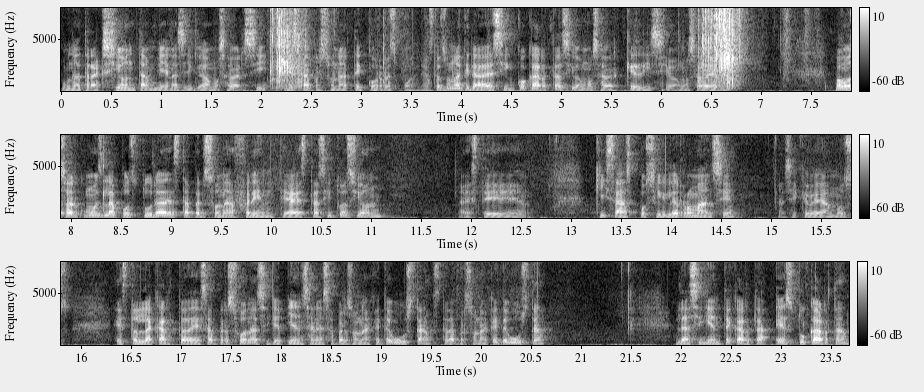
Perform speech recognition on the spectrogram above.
una atracción también, así que vamos a ver si esta persona te corresponde. Esta es una tirada de cinco cartas y vamos a ver qué dice. Vamos a ver. Vamos a ver cómo es la postura de esta persona frente a esta situación, a este quizás posible romance. Así que veamos, esta es la carta de esa persona, así que piensa en esa persona que te gusta, esta es la persona que te gusta. La siguiente carta es tu carta.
